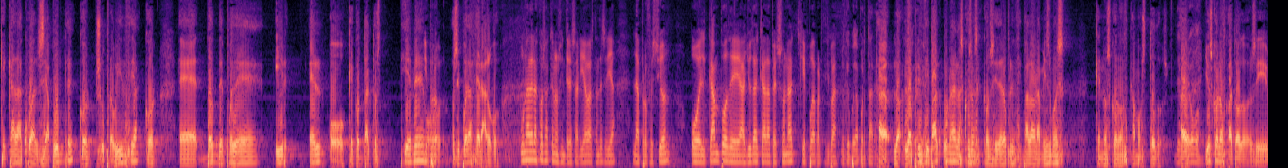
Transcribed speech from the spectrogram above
que cada cual se apunte con su provincia, con eh, dónde puede ir él o qué contactos tiene o, o si puede hacer algo. Una de las cosas que nos interesaría bastante sería la profesión o el campo de ayuda de cada persona que pueda participar. Lo que puede aportar. Claro, lo, principal, una de las cosas que considero principal ahora mismo es que nos conozcamos todos. Desde A ver, luego. Yo os conozco a todos y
